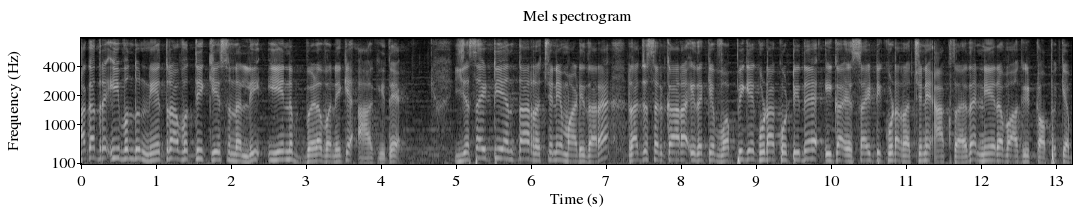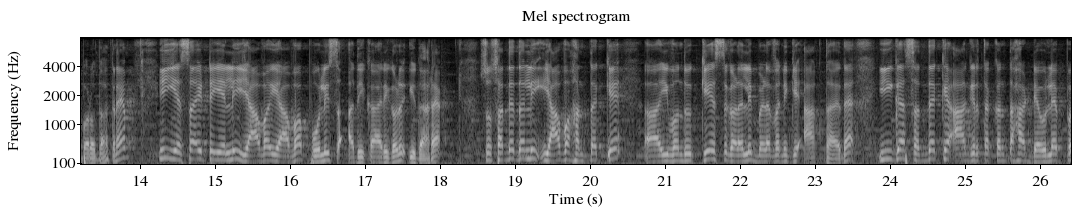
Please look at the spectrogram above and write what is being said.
ಹಾಗಾದರೆ ಈ ಒಂದು ನೇತ್ರಾವತಿ ಕೇಸಿನಲ್ಲಿ ಏನು ಬೆಳವಣಿಗೆ ಆಗಿದೆ? ಎಸ್ ಐ ಟಿ ಅಂತ ರಚನೆ ಮಾಡಿದ್ದಾರೆ. ರಾಜ್ಯ ಸರ್ಕಾರ ಇದಕ್ಕೆ ಒಪ್ಪಿಗೆ ಕೂಡ ಕೊಟ್ಟಿದೆ. ಈಗ ಎಸ್ ಐ ಟಿ ಕೂಡ ರಚನೆ ಆಗ್ತಾ ಇದೆ. ನೇರವಾಗಿ ಟಾಪಿಕ್ಗೆ ಬರೋದಾದರೆ, ಈ ಎಸ್ ಐ ಟಿಯಲ್ಲಿ ಯಾವ ಯಾವ ಪೊಲೀಸ್ ಅಧಿಕಾರಿಗಳು ಇದ್ದಾರೆ? ಸೊ ಸದ್ಯದಲ್ಲಿ ಯಾವ ಹಂತಕ್ಕೆ ಈ ಒಂದು ಕೇಸ್ಗಳಲ್ಲಿ ಬೆಳವಣಿಗೆ ಆಗ್ತಾ ಇದೆ? ಈಗ ಸದ್ಯಕ್ಕೆ ಆಗಿರ್ತಕ್ಕಂತಹ ಡೆವಲಪ್,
